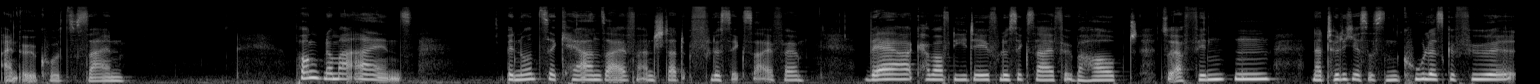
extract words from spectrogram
ein Öko zu sein. Punkt Nummer eins: Benutze Kernseife anstatt Flüssigseife. Wer kam auf die Idee, Flüssigseife überhaupt zu erfinden? Natürlich ist es ein cooles Gefühl,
